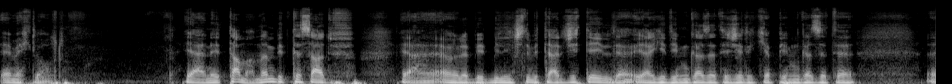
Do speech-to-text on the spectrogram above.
emekli oldum. Yani tamamen bir tesadüf. Yani öyle bir bilinçli bir tercih değil de ya gideyim gazetecilik yapayım, gazete e,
